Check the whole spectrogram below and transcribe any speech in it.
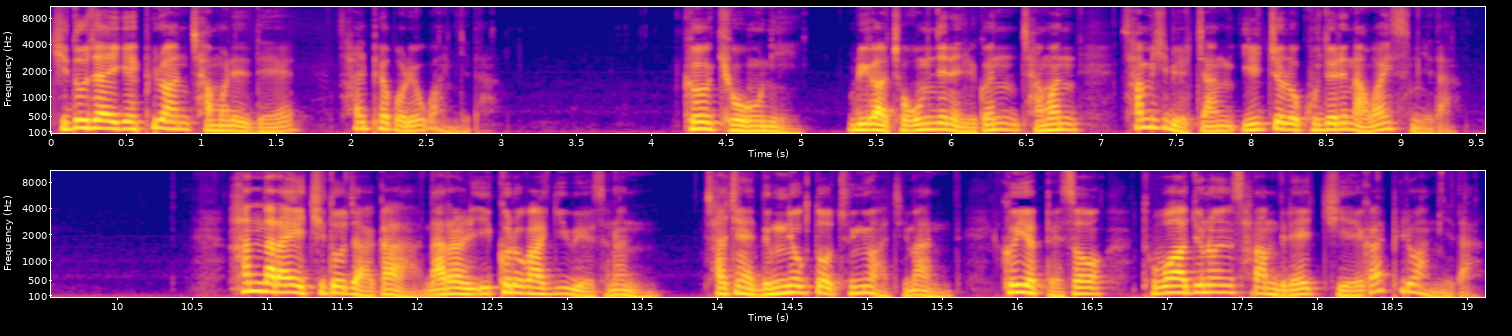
지도자에게 필요한 자문에 대해 살펴보려고 합니다. 그 교훈이 우리가 조금 전에 읽은 잠언 31장 1절로 9절에 나와 있습니다. 한 나라의 지도자가 나라를 이끌어가기 위해서는 자신의 능력도 중요하지만 그 옆에서 도와주는 사람들의 지혜가 필요합니다.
